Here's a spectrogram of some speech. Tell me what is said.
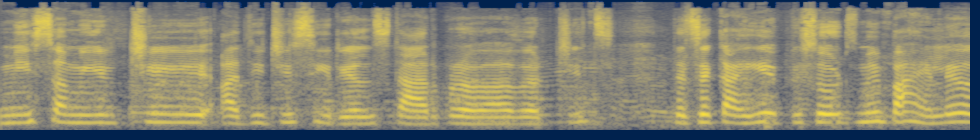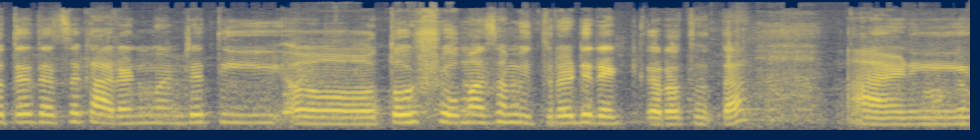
मी समीरची आधीची सिरियल स्टार प्रवाहावरचीच. त्याचे काही एपिसोड्स मी पाहिले होते. त्याचं कारण म्हणजे ती तो शो माझा मित्र डिरेक्ट करत होता. आणि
